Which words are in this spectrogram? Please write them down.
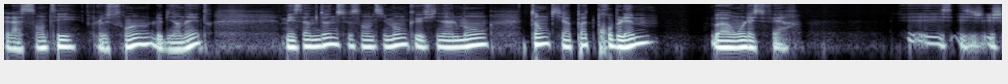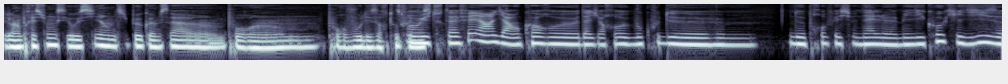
la santé, le soin, le bien-être. Mais ça me donne ce sentiment que finalement, tant qu'il n'y a pas de problème, bah, on laisse faire j'ai l'impression que c'est aussi un petit peu comme ça euh, pour, euh, pour vous, les orthophonistes. Oui, tout à fait. Hein. Il y a encore euh, d'ailleurs beaucoup de, professionnels médicaux qui disent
